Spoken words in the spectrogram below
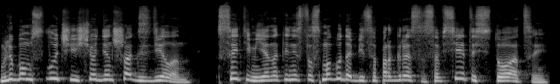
В любом случае, еще один шаг сделан. С этим я наконец-то смогу добиться прогресса со всей этой ситуацией.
